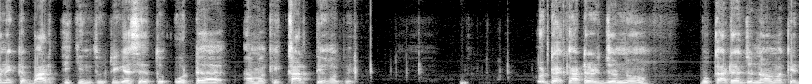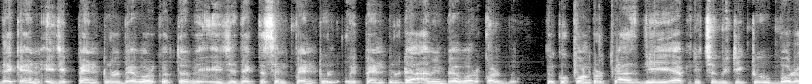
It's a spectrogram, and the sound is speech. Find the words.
অনেকটা বাড়তি কিন্তু, ঠিক আছে? তো ওটা আমাকে কাটতে হবে। ওটা কাটার জন্য কাটার জন্য আমাকে দেখেন, এই যে পেন টুল ব্যবহার করতে হবে। এই যে দেখতেছেন পেন টুল ওই পেন টুলটা আমি ব্যবহার করব। তো কন্ট্রোল প্লাস দিয়ে আপনি ছবিটি একটু বড়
